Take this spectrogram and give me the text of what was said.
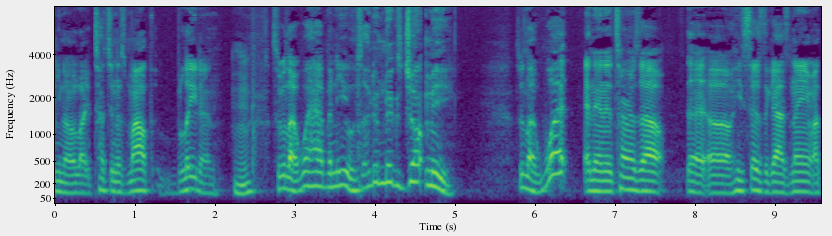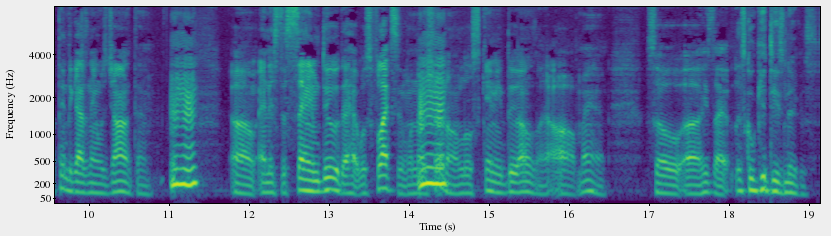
you know, like touching his mouth, bleeding. So we're like, "What happened to you?" He's like, "Them niggas jumped me." So we're like, "What?" And then it turns out that uh, he says the guy's name. I think the guy's name was Jonathan. Um, and it's the same dude that was flexing with no shirt on, a little skinny dude. I was like, oh man. So uh, he's like, let's go get these niggas.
